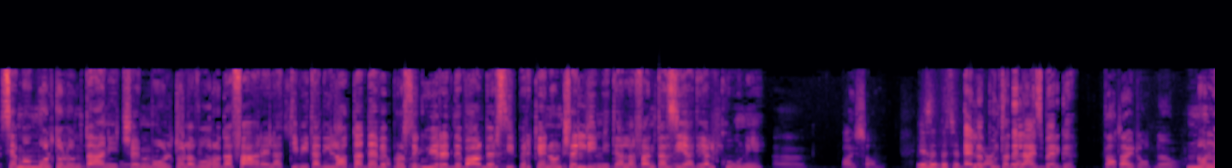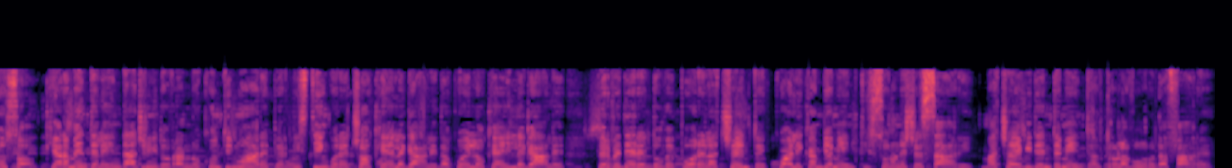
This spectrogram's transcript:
Siamo molto lontani, c'è molto lavoro da fare, l'attività di lotta deve proseguire ed evolversi perché non c'è limite alla fantasia di alcuni. Uh, è la punta dell'iceberg? Non lo so, chiaramente le indagini dovranno continuare per distinguere ciò che è legale da quello che è illegale, per vedere dove porre l'accento e quali cambiamenti sono necessari, ma c'è evidentemente altro lavoro da fare.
